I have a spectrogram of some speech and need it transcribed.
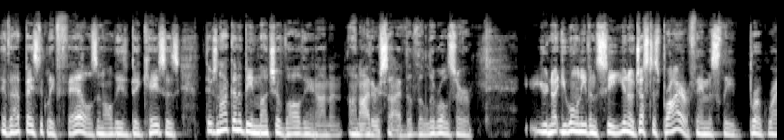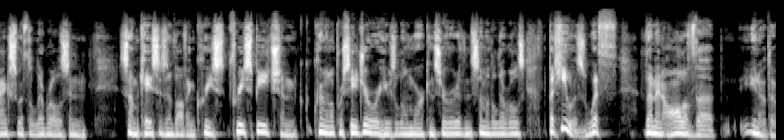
if that basically fails in all these big cases, there's not going to be much evolving on on either side. The, the liberals are you're not, you won't even see, you know, Justice Breyer famously broke ranks with the liberals in some cases involving free speech and criminal procedure where he was a little more conservative than some of the liberals, but he was with them in all of the, you know, the,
